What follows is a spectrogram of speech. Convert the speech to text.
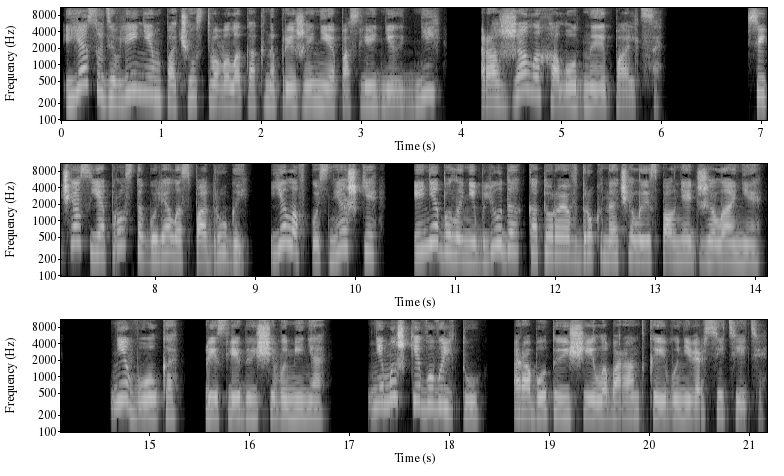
и я с удивлением почувствовала, как напряжение последних дней разжало холодные пальцы. Сейчас я просто гуляла с подругой, ела вкусняшки, и не было ни блюда, которое вдруг начало исполнять желание, ни волка, преследующего меня, ни мышки в увыльту, работающей лаборанткой в университете.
